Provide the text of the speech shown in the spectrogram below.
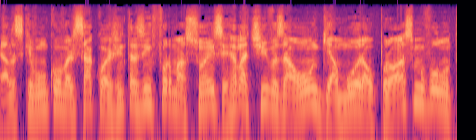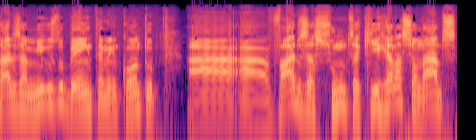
elas que vão conversar com a gente, trazer informações relativas à ONG Amor ao Próximo, Voluntários Amigos do Bem. Também quanto a, a, vários assuntos aqui relacionados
